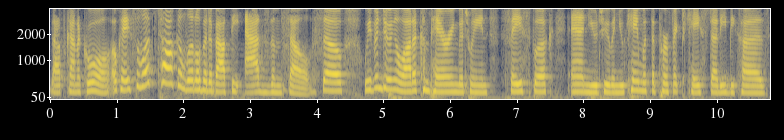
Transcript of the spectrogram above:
That's kind of cool. Okay, so let's talk a little bit about the ads themselves. So, we've been doing a lot of comparing between Facebook and YouTube, and you came with the perfect case study because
